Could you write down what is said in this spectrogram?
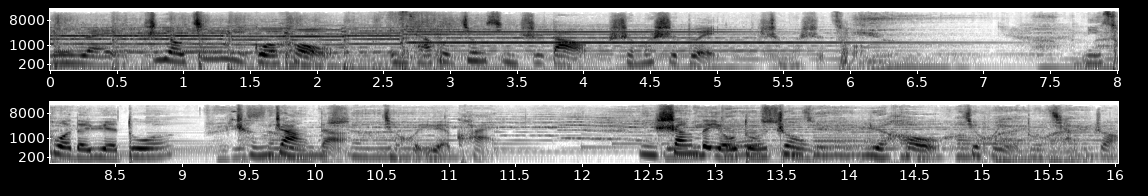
因为只有经历过后，你才会究竟知道什么是对，什么是错。你错的越多，成长的就会越快。你伤的有多重，日后就会有多强壮。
